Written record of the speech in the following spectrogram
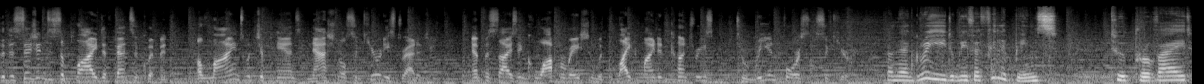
The decision to supply defense equipment aligns with Japan's national security strategy emphasizing cooperation with like-minded countries to reinforce security. And agreed with the Philippines to provide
